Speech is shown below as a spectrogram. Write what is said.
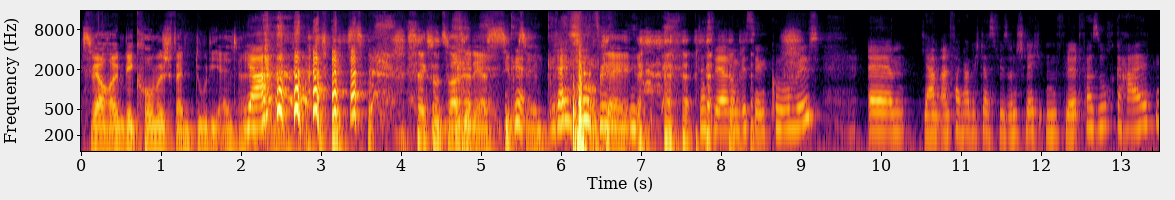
Es wäre wär auch irgendwie komisch, wenn du die Ältere Ja. 26 und er ist 17. Grenzschutz. Okay. das wäre ein bisschen komisch. Ähm, ja, am Anfang habe ich das für so einen schlechten Flirtversuch gehalten,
